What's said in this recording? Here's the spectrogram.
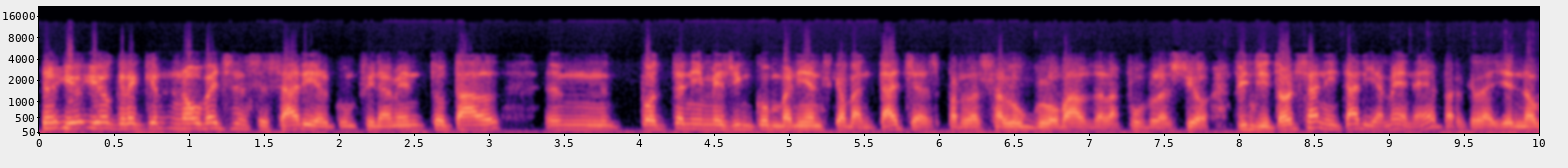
Jo, jo crec que no ho veig necessari. El confinament total eh, pot tenir més inconvenients que avantatges per la salut global de la població, fins i tot sanitàriament, eh? perquè la gent no,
